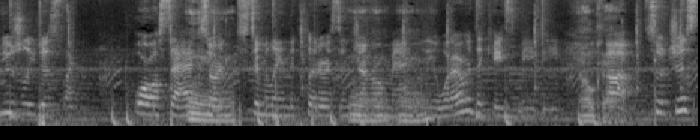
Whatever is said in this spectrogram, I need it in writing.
usually just like oral sex mm. or stimulating the clitoris in general, mm, manually, mm. or whatever the case may be. Okay. Uh, so just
